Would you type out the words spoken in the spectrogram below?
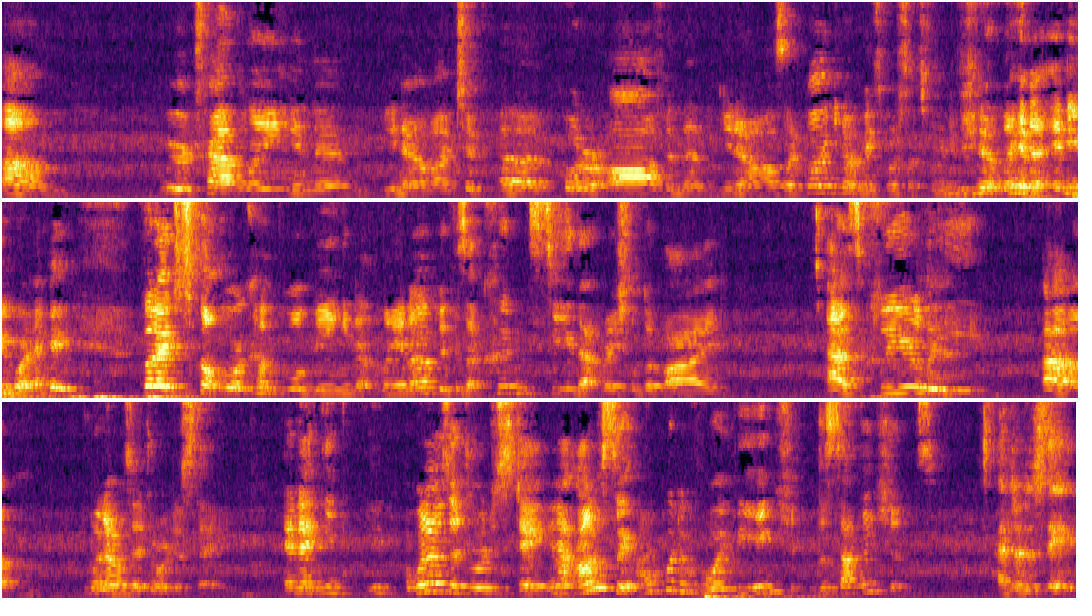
Um, we were traveling, and then you know I took a quarter off, and then you know I was like, well, you know, it makes more sense for me to be in Atlanta anyway. But I just felt more comfortable being in Atlanta because I couldn't see that racial divide as clearly um, when I was at Georgia State. And I think it, when I was at Georgia State, and I, honestly, I would avoid the Asian, the South Asians. At Georgia State.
